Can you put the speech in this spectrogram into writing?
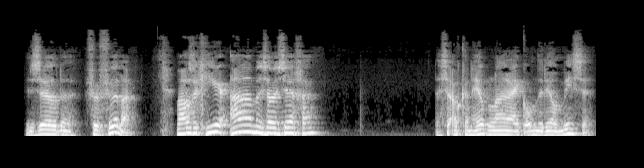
zullen vervullen. Maar als ik hier amen zou zeggen, dan zou ik een heel belangrijk onderdeel missen.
